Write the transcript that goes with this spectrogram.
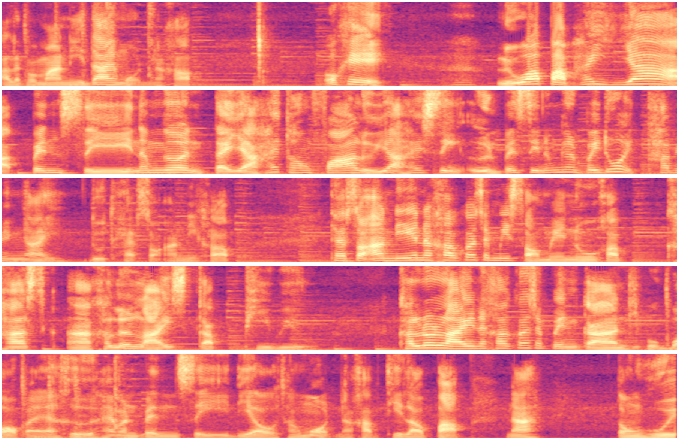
อะไรประมาณนี้ได้หมดนะครับ โอเค หรือว่าปรับให้หญ้าเป็นสีน้ำเงิน แต่อยากให้ท้องฟ้าหรืออยากให้สิ่งอื่นเป็นสีน้ำเงินไปด้วยทำยังไง ดูแถบ2อันนี้ครับ แถบ2อันนี้นะครับก็จะมี 2 เมนูครับ Color Light กับ Preview Color Light นะครับก็จะเป็นการที่ผมบอกไปก็คือ ให้มันเป็นสีเดียวทั้งหมดนะครับที่เราปรับนะตรงฮุย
